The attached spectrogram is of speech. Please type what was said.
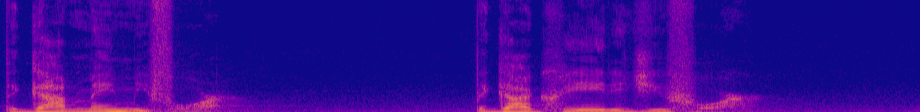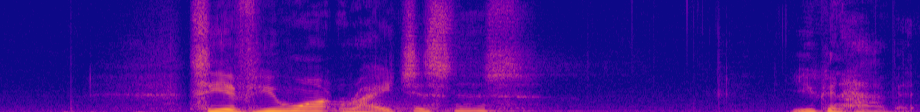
that God made me for, that God created you for. See, if you want righteousness, you can have it.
